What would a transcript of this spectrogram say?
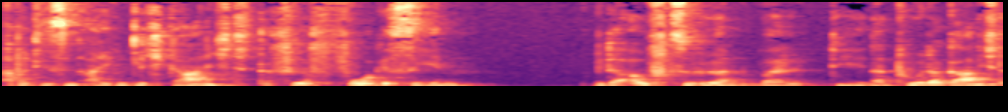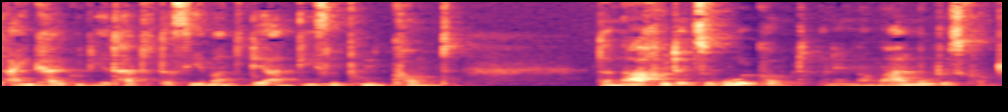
aber die sind eigentlich gar nicht dafür vorgesehen, wieder aufzuhören, weil die Natur da gar nicht einkalkuliert hat, dass jemand, der an diesen Punkt kommt, danach wieder zur Ruhe kommt und in den Normalmodus kommt.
